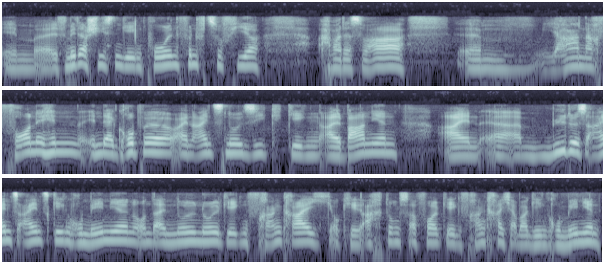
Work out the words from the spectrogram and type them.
im Elfmeterschießen gegen Polen 5 zu 4. Aber das war ähm, ja, nach vorne hin in der Gruppe ein 1-0-Sieg gegen Albanien, ein äh, müdes 1-1 gegen Rumänien und ein 0-0 gegen Frankreich. Okay, Achtungserfolg gegen Frankreich, aber gegen Rumänien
